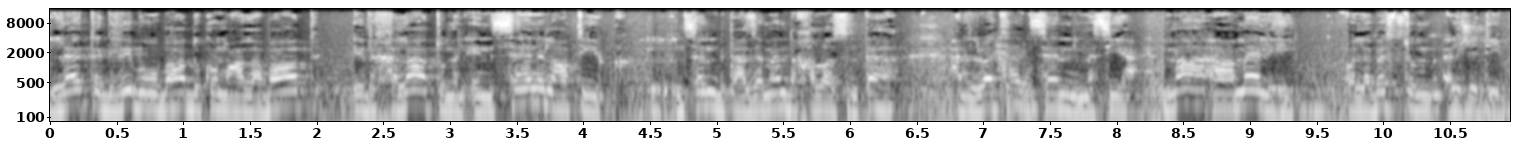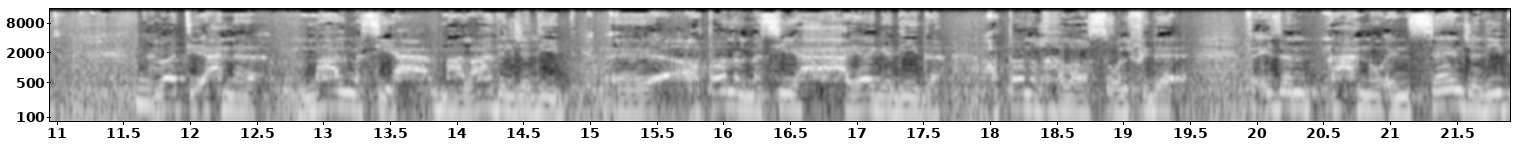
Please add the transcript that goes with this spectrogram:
لا تكذبوا بعضكم على بعض إذ خلعتم الإنسان العتيق. الإنسان بتاع زمان ده خلاص انتهى. إحنا دلوقتي حلو. الإنسان المسيح مع أعماله ولبستم الجديد. دلوقتي إحنا مع المسيح مع العهد الجديد آه، أعطانا المسيح حياة جديدة. اعطانا الخلاص والفداء. فإذا نحن إنسان جديد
